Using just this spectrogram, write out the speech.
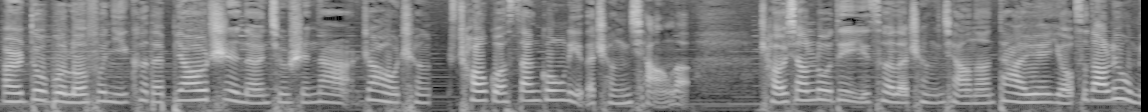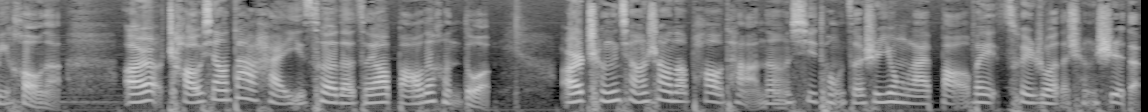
而杜布罗夫尼克的标志呢，就是那绕城超过三公里的城墙了。朝向陆地一侧的城墙呢，大约有四到六米厚呢，而朝向大海一侧的则要薄的很多。而城墙上的炮塔呢，系统则是用来保卫脆弱的城市的。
